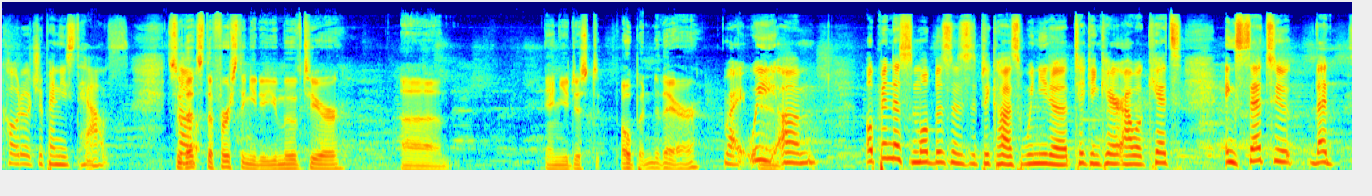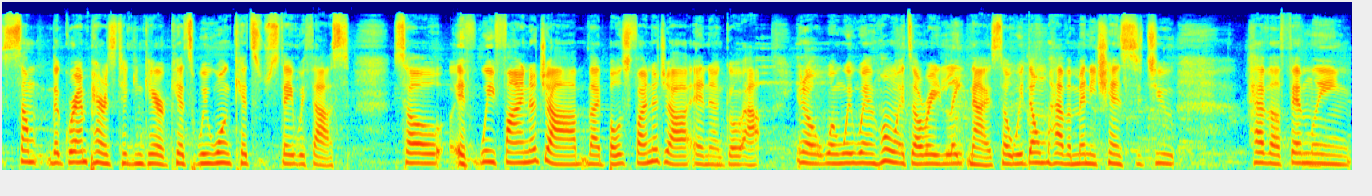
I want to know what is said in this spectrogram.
Kodo Japanese House. So that's the first thing you do. You moved here, um, and you just opened there. right. We um, opened a small business because we need to taking care of our kids. Instead to let some the grandparents taking care of kids, we want kids to stay with us. So if we find a job, like both find a job and then go out, you know, when we went home, it's already late night, so we don't have many chance to, have a family,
